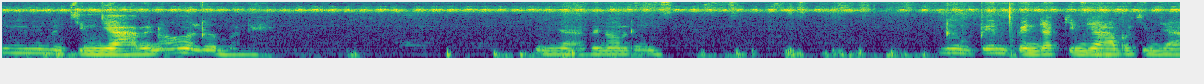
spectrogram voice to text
นี่มัน กินยาไปเนาะเริ่มมันนี่กินยาไปเนาะเริ่มเริ่มเป็นเป็นอยากกินยาเพราะกินยา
